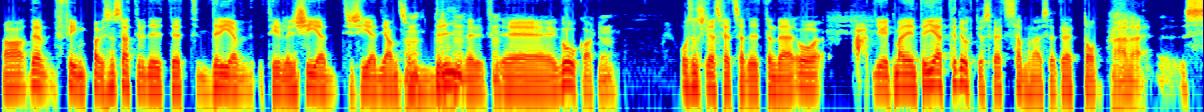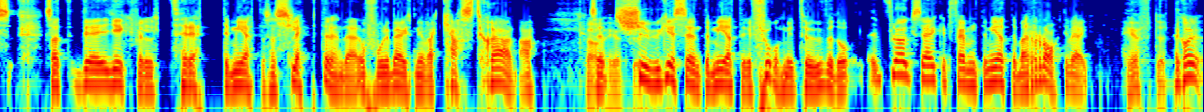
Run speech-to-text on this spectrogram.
Ja, den fimpar vi. Sen satte vi dit ett drev till, en ked, till kedjan som Mm, mm, driver mm, eh, go-karten. Mm. Och sen skulle jag svetsa dit den där. Och, ah, du vet, man är inte jätteduktig att svetsa med den här Z13. Nej, nej. Så att det gick väl 30 meter, sen släppte den där och for iväg som en jävla kaststjärna. Fan, Så vad att häftigt. 20 centimeter ifrån mitt huvud och flög säkert 50 meter bara rakt iväg. Häftigt. Jag kommer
